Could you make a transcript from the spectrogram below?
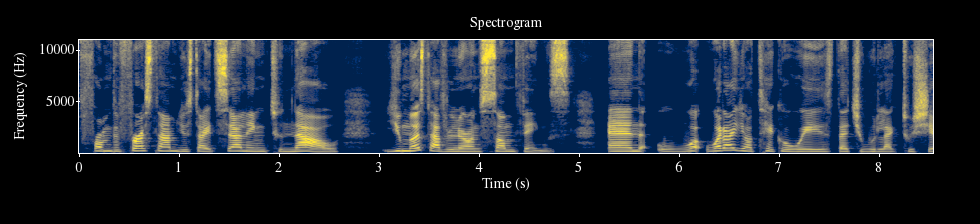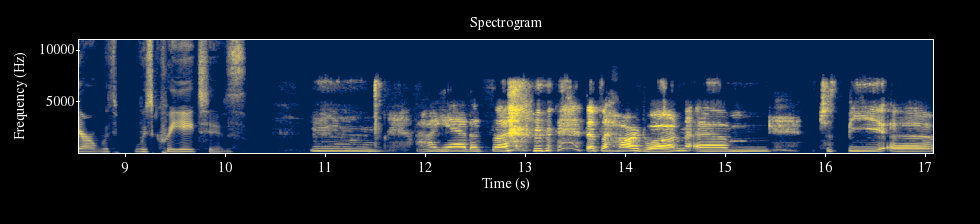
from the first time you started selling to now, you must have learned some things. And what what are your takeaways that you would like to share with with creatives? Mm, ah, yeah, that's a that's a hard one. Um, just be uh,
